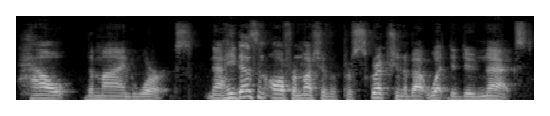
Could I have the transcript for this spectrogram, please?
how the mind works. Now, he doesn't offer much of a prescription about what to do next,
